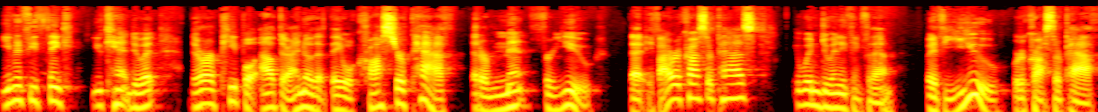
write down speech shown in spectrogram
Even if you think you can't do it, there are people out there. I know that they will cross your path that are meant for you. That if I were to cross their paths, it wouldn't do anything for them. But if you were to cross their path,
